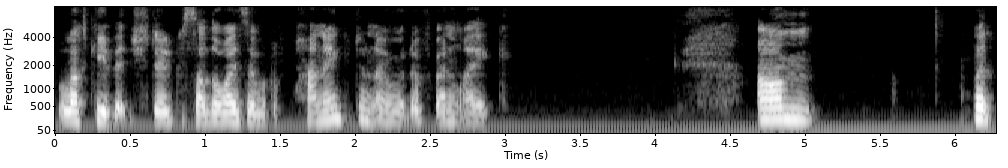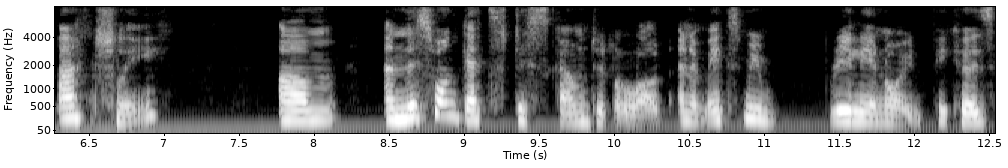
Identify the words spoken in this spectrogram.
lucky that she did because otherwise I would have panicked and I would have been like, um, but actually, um, and this one gets discounted a lot, and it makes me really annoyed because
